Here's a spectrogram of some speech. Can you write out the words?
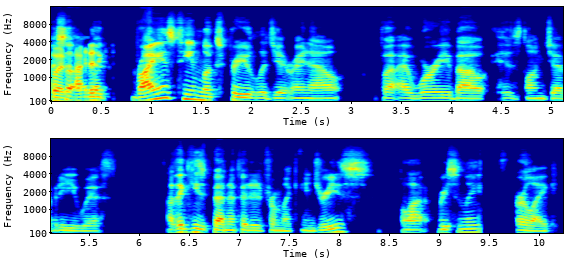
I But saw, I didn't- like Ryan's team looks pretty legit right now, but I worry about his longevity with. I think he's benefited from like injuries a lot recently, or like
